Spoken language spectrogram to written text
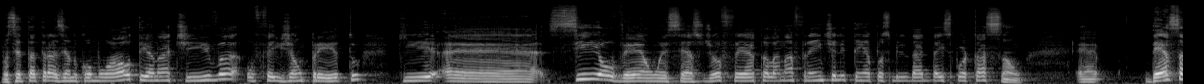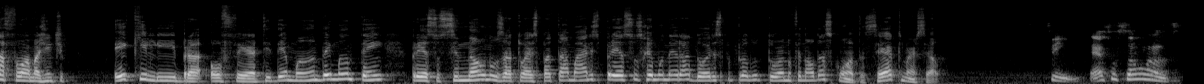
Você está trazendo como alternativa o feijão preto, que é, se houver um excesso de oferta lá na frente, ele tem a possibilidade da exportação. É, dessa forma, a gente equilibra oferta e demanda e mantém preços, se não nos atuais patamares, preços remuneradores para o produtor no final das contas, certo, Marcelo? Sim, essas são as,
